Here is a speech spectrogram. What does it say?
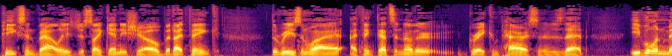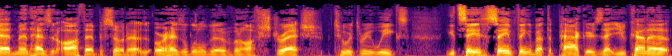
peaks and valleys, just like any show. But I think the reason why I think that's another great comparison is that even when Mad Men has an off episode uh, or has a little bit of an off stretch, two or three weeks, you could say the same thing about the Packers. That you kind of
